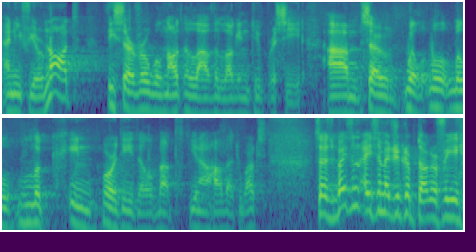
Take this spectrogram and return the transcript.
and if you're not, the server will not allow the login to proceed. Um, so we'll, we'll, we'll look in more detail about you know, how that works. So it's based on asymmetric cryptography.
